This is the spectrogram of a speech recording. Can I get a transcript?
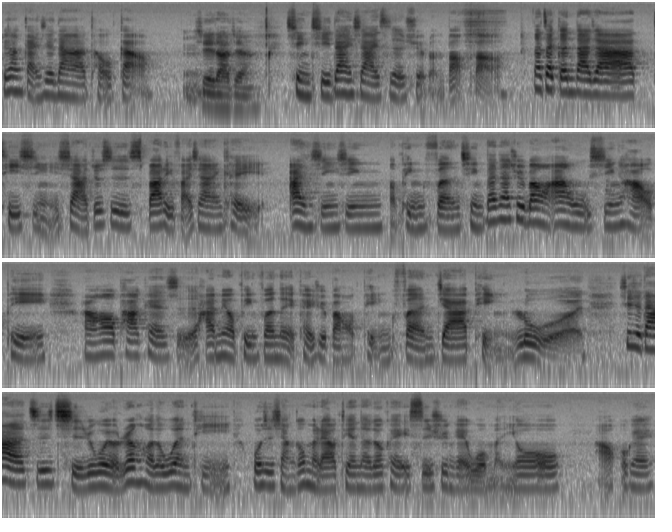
非常感谢大家的投稿，谢谢大家。请期待下一次的雪伦宝宝。那再跟大家提醒一下，就是 Spotify 现在可以按星星呃评分，请大家去帮我按五星好评。然后 Podcast 还没有评分的，也可以去帮我评分加评论。谢谢大家的支持。如果有任何的问题，或是想跟我们聊天的，都可以私讯给我们哟。好，OK。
